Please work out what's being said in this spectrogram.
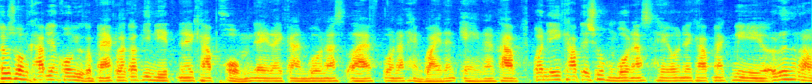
ท่านผู้ชมครับ ยังคงอยู่กับแม็กซ์แล้วก็พี่นิดนะครับผมในรายการโบนัสไลฟ์โบนัสแห่งวัยนั่นเองนะครับ วันนี้ครับในช่วงของโบนัสเฮลนะครับแม็กซ์มีเรื่องราว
